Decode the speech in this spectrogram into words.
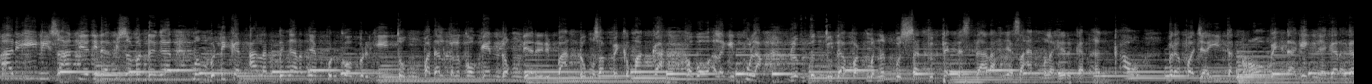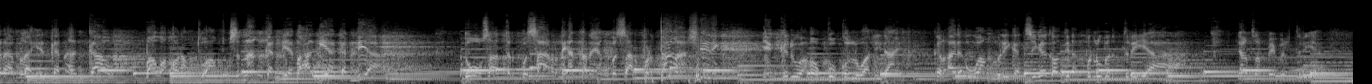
Hari ini saat dia tidak bisa mendengar Membelikan alat dengarnya pun kau berhitung. Padahal kalau kau gendong dia dari Bandung sampai ke Makkah Kau bawa lagi pulang. Belum tentu dapat menembus satu tetes darahnya saat melahirkan engkau. Berapa jahitan robek dagingnya gara-gara melahirkan engkau? Bawa orang tuamu senangkan dia, bahagiakan dia. Dosa terbesar di antara yang besar pertama syirik. Yang kedua hukukul walidain. Kalau ada uang berikan sehingga kau tidak perlu berteriak. Jangan sampai berteriak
